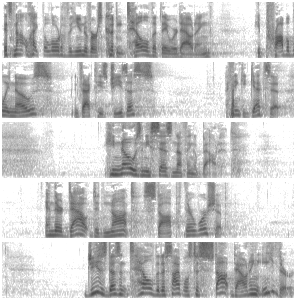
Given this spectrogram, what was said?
It's not like the Lord of the universe couldn't tell that they were doubting. He probably knows. In fact, he's Jesus. I think he gets it. He knows and he says nothing about it. And their doubt did not stop their worship. Jesus doesn't tell the disciples to stop doubting either.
